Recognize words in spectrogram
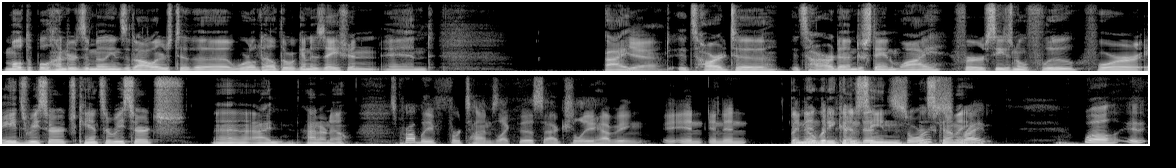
multiple hundreds of millions of dollars to the World Health Organization, and I. yeah, It's hard to it's hard to understand why for seasonal flu, for AIDS research, cancer research. Uh, I I don't know, It's probably for times like this, actually having in in in. but nobody could have seen source, this coming. right? Well, it,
